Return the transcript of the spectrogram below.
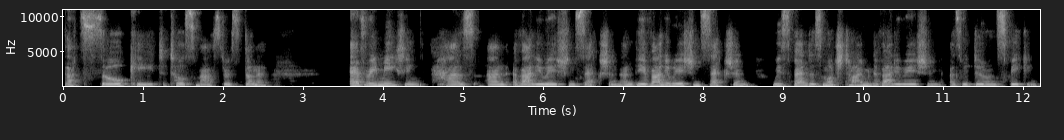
That's so key to Toastmasters, Donagh. Every meeting has an evaluation section, and the evaluation section, we spend as much time in evaluation as we do in speaking.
